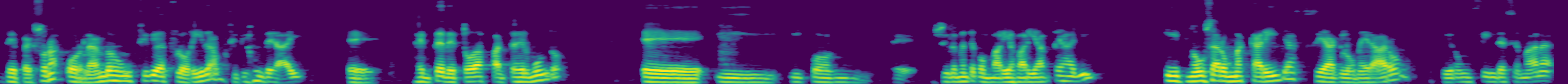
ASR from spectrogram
de personas. Orlando es un sitio de Florida, un sitio donde hay gente de todas partes del mundo eh, y, con eh, posiblemente con varias variantes allí y no usaron mascarillas, se aglomeraron, estuvieron un fin de semana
